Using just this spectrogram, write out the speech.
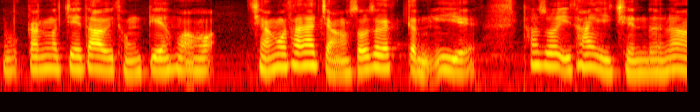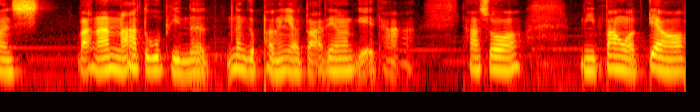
我刚刚接到一通电话，后然后她在讲的时候，这个哽咽。她说以她以前的那种把他拿毒品的那个朋友打电话给他，他说你帮我调。”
